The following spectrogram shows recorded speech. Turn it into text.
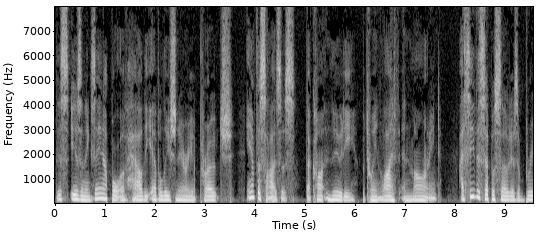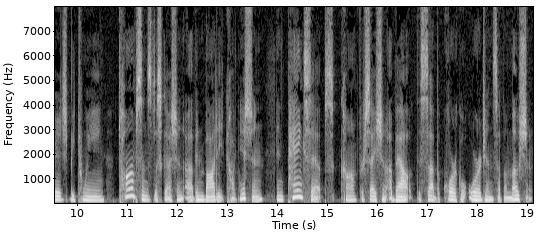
This is an example of how the evolutionary approach emphasizes the continuity between life and mind. I see this episode as a bridge between Thompson's discussion of embodied cognition and Panksepp's conversation about the subcortical origins of emotion.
